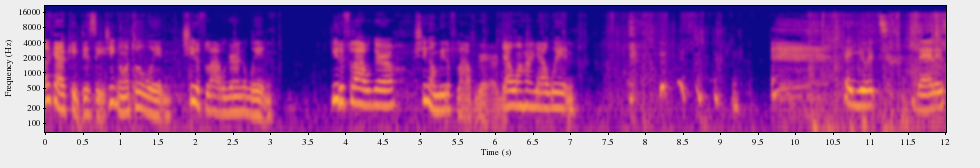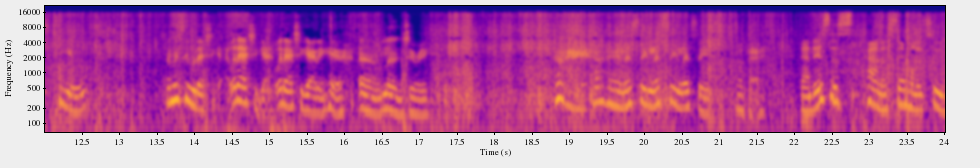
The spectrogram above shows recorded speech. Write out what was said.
Look how cute this is. She going to a wedding. She the flower girl in the wedding. You the flower girl. She gonna be the flower girl. Y'all want her y'all wedding? cute. That is cute. Let me see what else she got. What else she got? What else she got in here? Um, luxury. Okay, okay, let's see, let's see, let's see. Okay. Now this is kind of similar to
